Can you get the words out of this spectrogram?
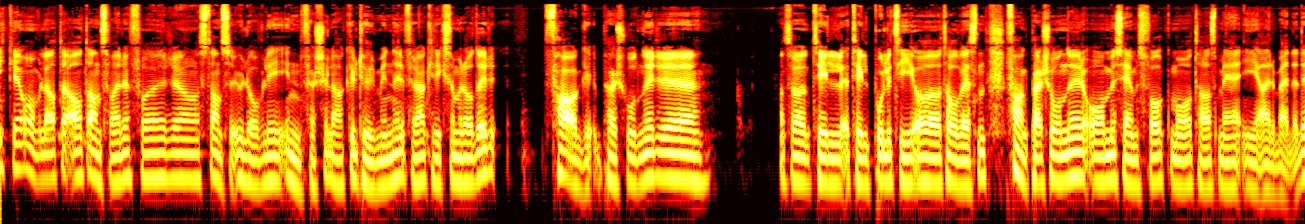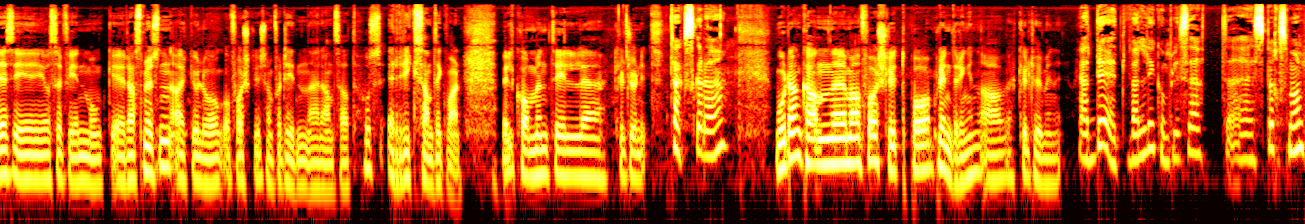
ikke overlate alt ansvaret for å stanse ulovlig innførsel av kulturminner fra krigsområder. Fagpersoner eh, altså til, til, politi og tollvesen. Fagpersoner og museumsfolk må tas med i arbeidet. Det sier Josefin Munch Rasmussen, arkeolog og forsker som for tiden er ansatt hos Riksantikvaren. Velkommen til eh, Kulturnytt. Takk skal du ha. Hvordan kan eh, man få slutt på plyndringen av kulturminner? Ja, Det er et veldig komplisert spørsmål.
